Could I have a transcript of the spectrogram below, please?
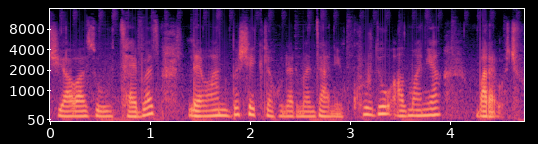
جیاواز و تایبەت لە نێوان بەشێک لە هونەرمەندانی کورد و ئەڵمانیا بەڕێوەچوو.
